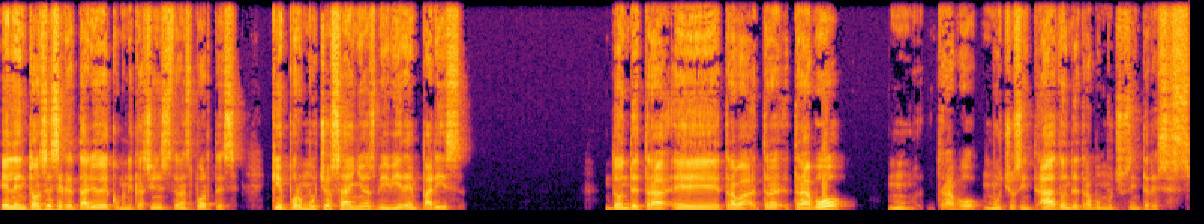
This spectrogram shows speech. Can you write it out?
el entonces secretario de Comunicaciones y Transportes, quien por muchos años viviera en París, donde eh, trabó, muchos, ah, donde trabó muchos intereses.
